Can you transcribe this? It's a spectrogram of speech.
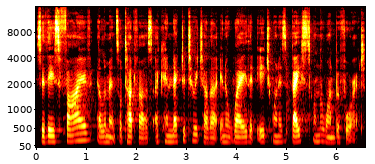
So these five elements or tattvas are connected to each other in a way that each one is based on the one before it.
